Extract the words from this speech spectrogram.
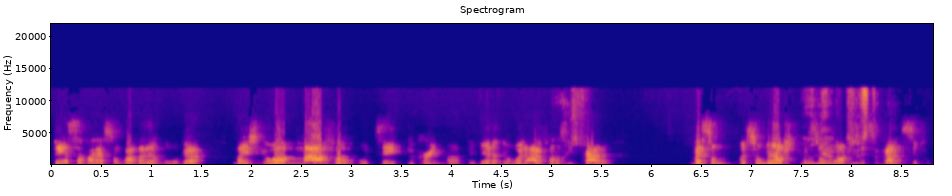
Tem essa variação guardada em algum lugar, mas eu amava o tape do Kareem Hunt. Ele era, eu olhava e falava assim, cara, vai ser um, vai ser um monstro, vai eu ser um monstro. Esse cara, se,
